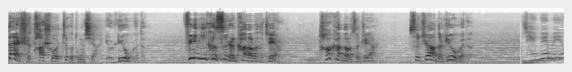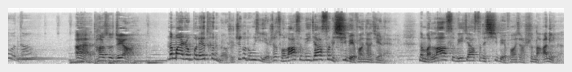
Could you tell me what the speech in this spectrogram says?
但是他说这个东西啊有六个灯，菲尼克斯人看到的是这样的，他看到的是这样的，是这样的六个灯。前面没有灯，哎，他是这样的。那么按照布莱特的描述，这个东西也是从拉斯维加斯的西北方向进来的。那么拉斯维加斯的西北方向是哪里呢？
